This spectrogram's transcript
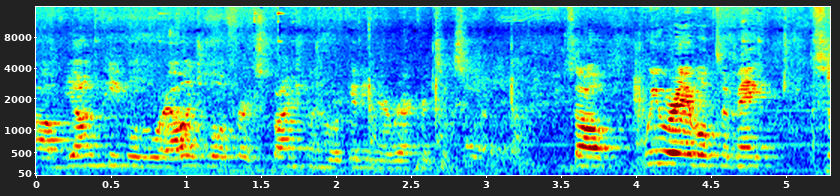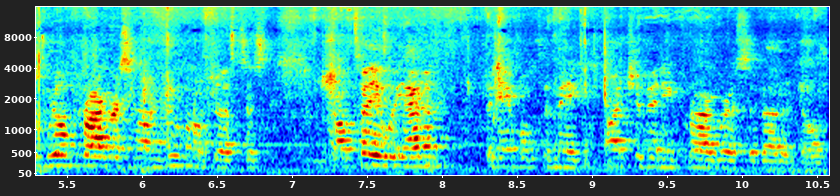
of young people who were eligible for expungement who were getting their records expunged. So we were able to make some real progress around juvenile justice. I'll tell you, we haven't been able to make much of any progress about adult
